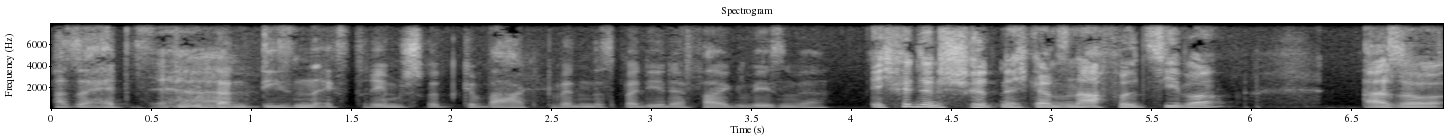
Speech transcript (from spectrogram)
Also hättest du Ja. dann diesen extremen Schritt gewagt, wenn das bei dir der Fall gewesen wäre? Ich finde den Schritt nicht ganz nachvollziehbar. Also,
